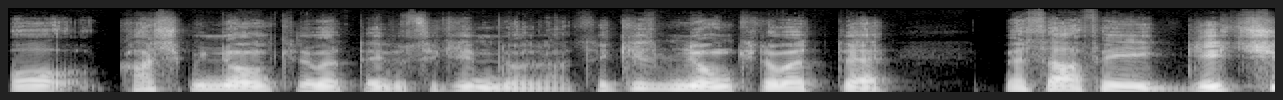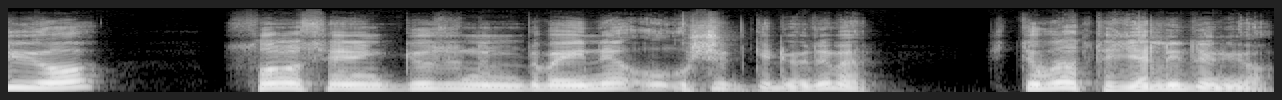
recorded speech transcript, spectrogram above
o kaç milyon kilometreydi? 8 milyon herhâlde. 8.000.000 kilometre mesafeyi geçiyor, sonra senin gözünün bebeğine o ışık geliyor değil mi? İşte buna tecelli deniyor.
